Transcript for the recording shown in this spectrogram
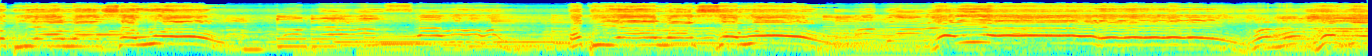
obiara nsɛ wo obiara nsɛ wo wɔnyɛ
